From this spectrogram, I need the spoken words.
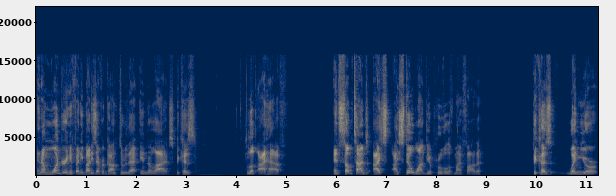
And I'm wondering if anybody's ever gone through that in their lives because, look, I have. And sometimes I, I still want the approval of my father because when your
